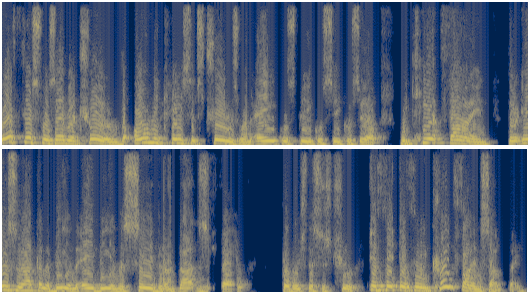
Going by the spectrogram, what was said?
if this was ever true, the only case it's true is when A equals B equals C equals zero. We can't find, there is not going to be an A, B, and the C that are not zero for which this is true. If, if we could find something,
